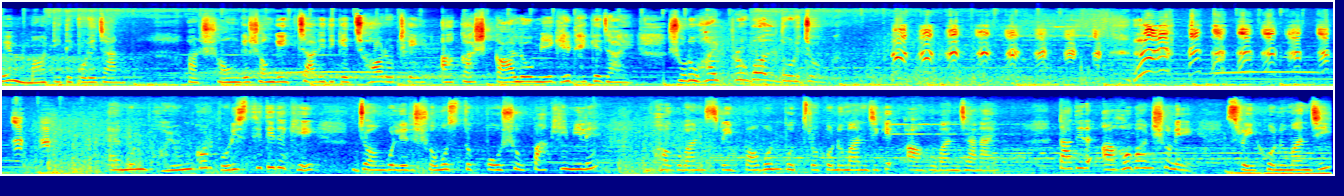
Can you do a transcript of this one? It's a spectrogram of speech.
হয়ে মাটিতে পড়ে যান। আর সঙ্গে সঙ্গেই চারিদিকে ঝড় ওঠে, আকাশ কালো, মেঘে ঢেকে যায়, শুরু হয় প্রবল দুর্যোগ। এমন ভয়ঙ্কর পরিস্থিতি দেখে জঙ্গলের সমস্ত পশু পাখি মিলে ভগবান শ্রী পবনপুত্র হনুমানজিকে আহ্বান জানায়। তাদের আহ্বান শুনে শ্রী হনুমানজি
